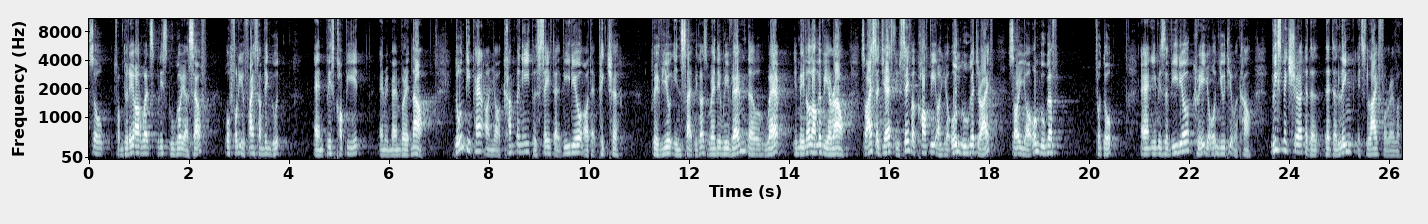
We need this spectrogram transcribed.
so from today onwards, please Google yourself. Hopefully, you find something good, and please copy it and remember it. Now, don't depend on your company to save that video or that picture with you inside, because when they revamp the web, it may no longer be around. So I suggest you save a copy on your own Google Drive, sorry, your own Google photo, and if it's a video, create your own YouTube account. Please make sure that the, that the link is live forever.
